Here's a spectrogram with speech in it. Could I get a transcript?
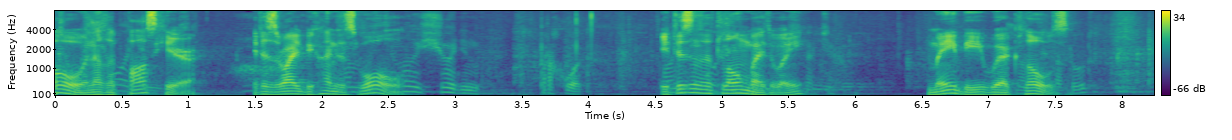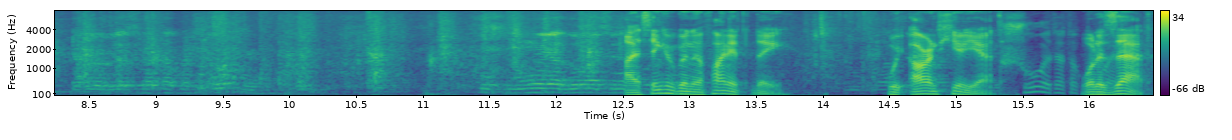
Oh, another pass here. It is right behind this wall. It isn't that long, by the way. Maybe we're close. I think we're gonna find it today. We aren't here yet. What is that?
